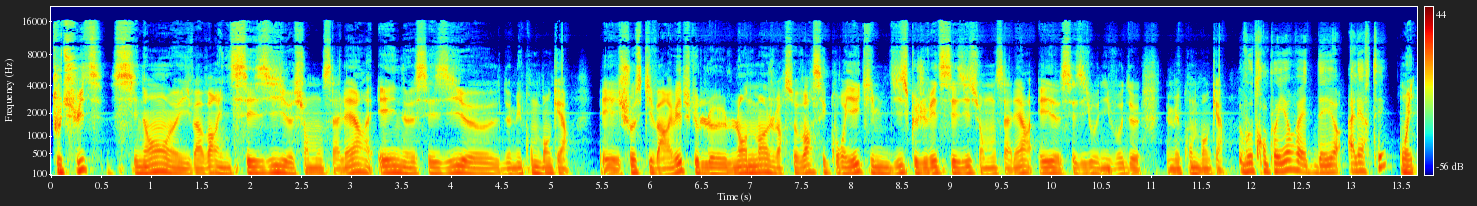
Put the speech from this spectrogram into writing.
tout de suite, sinon euh, il va avoir une saisie euh, sur mon salaire et une saisie euh, de mes comptes bancaires. Et chose qui va arriver, puisque le lendemain, je vais recevoir ces courriers qui me disent que je vais être saisi sur mon salaire et saisi au niveau de, de mes comptes bancaires. Votre employeur va être d'ailleurs alerté? Oui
